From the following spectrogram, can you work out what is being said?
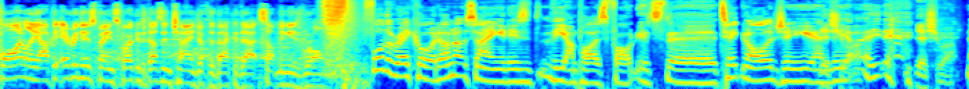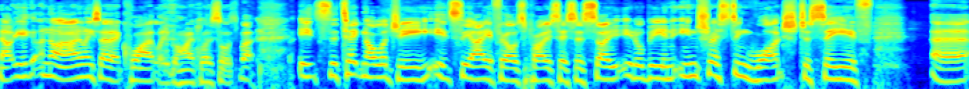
finally, after everything that's been spoken, it doesn't change off the back of that. Something is wrong. For the record, I'm not saying it is the umpire's fault. It's the technology and Yes, the. you are. yes, you are. No, you- no, I only say that quietly behind closed doors. But it's the technology, it's the AFL's processes. So it'll be an interesting watch to see if. Uh,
